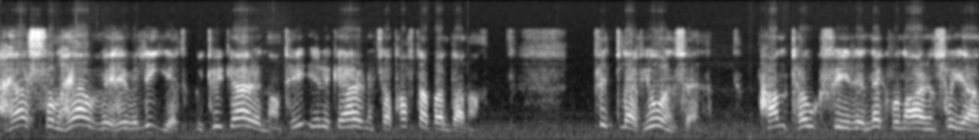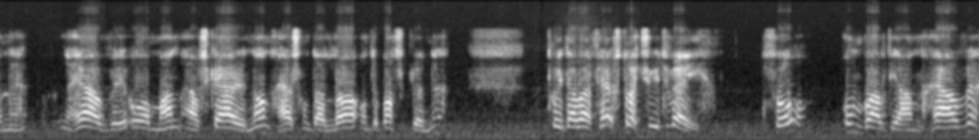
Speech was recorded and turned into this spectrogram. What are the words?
her som heve heve liet, vi tog gæren han, det er gæren til Toftabandana. Fritleif Johansen. Han tog fyrir nekvonaren søgjane heve åman av skærenon, her som det la under bandsbrønne, tog det var stått ut vei. Så omvalgte han heve,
